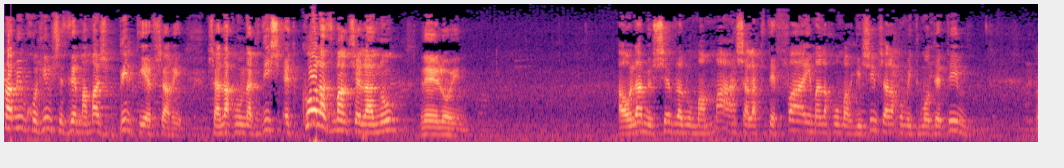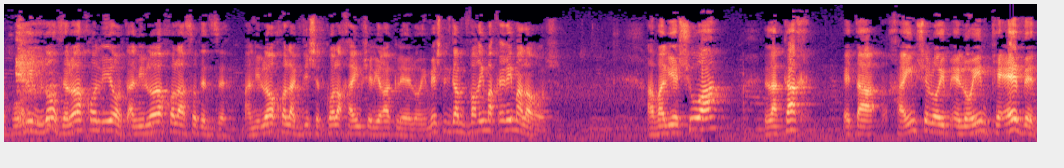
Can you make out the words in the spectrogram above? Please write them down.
פעמים חושבים שזה ממש בלתי אפשרי, שאנחנו נקדיש את כל הזמן שלנו לאלוהים. העולם יושב לנו ממש על הכתפיים, אנחנו מרגישים שאנחנו מתמוטטים. אנחנו אומרים, לא, זה לא יכול להיות, אני לא יכול לעשות את זה. אני לא יכול להקדיש את כל החיים שלי רק לאלוהים. יש לי גם דברים אחרים על הראש. אבל ישוע לקח את החיים שלו עם אלוהים כעבד,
